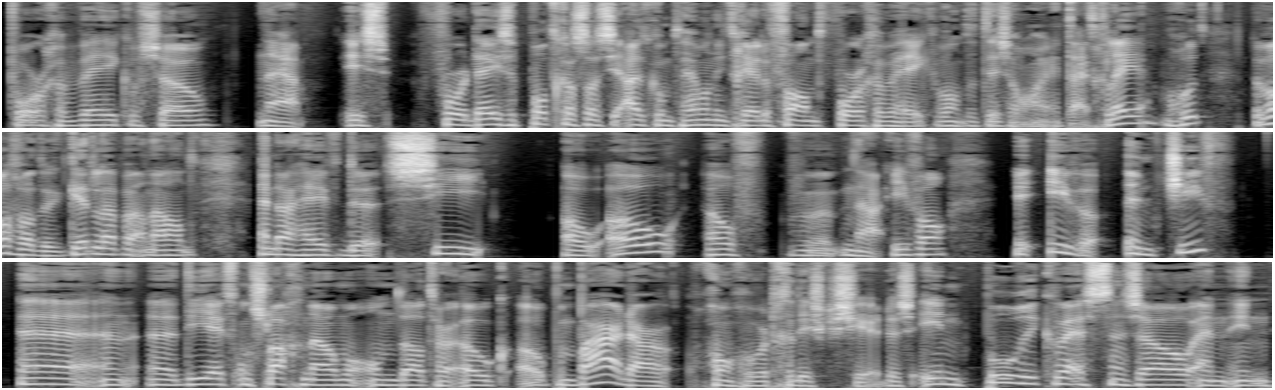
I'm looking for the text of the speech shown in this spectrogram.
vorige week of zo. Nou ja, is voor deze podcast als die uitkomt helemaal niet relevant vorige week. Want het is al een tijd geleden. Maar goed, er was wat bij GitLab aan de hand. En daar heeft de COO, of nou in ieder geval een chief. Eh, en, eh, die heeft ontslag genomen omdat er ook openbaar daar gewoon wordt gediscussieerd. Dus in pull requests en zo en in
